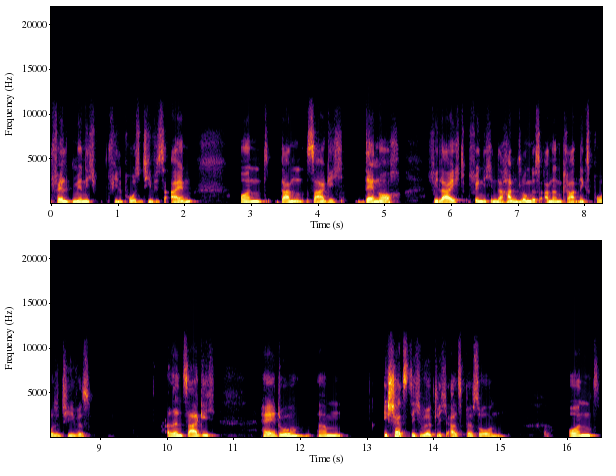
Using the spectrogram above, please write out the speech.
fällt mir nicht viel Positives ein. Und dann sage ich dennoch, vielleicht finde ich in der Handlung des anderen gerade nichts Positives. Dann sage ich, hey du, ähm, ich schätze dich wirklich als Person. Und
